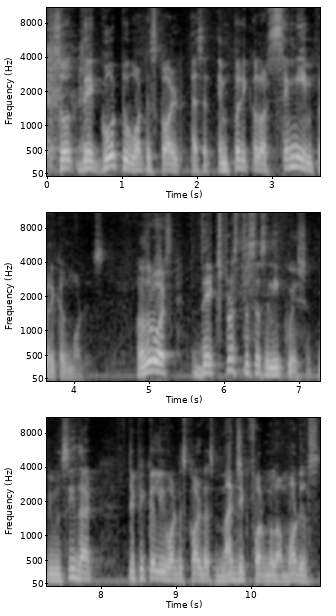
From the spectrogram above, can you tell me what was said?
so they go to what is called as an empirical or semi-empirical models. In other words, they express this as an equation. We will see that typically what is called as magic formula models.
